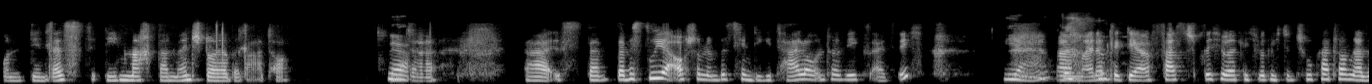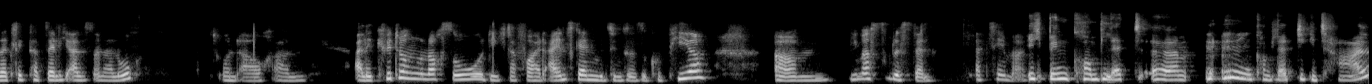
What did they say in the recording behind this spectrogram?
Und den Rest, den macht dann mein Steuerberater. Ja. Und, äh, da ist, da, da bist du ja auch schon ein bisschen digitaler unterwegs als ich. Ja. Weil meiner klickt ja fast sprichwörtlich wirklich den Schuhkarton. Also er klickt tatsächlich alles analog. Und auch ähm, alle Quittungen noch so, die ich davor halt einscannen bzw. kopiere. Ähm, wie machst du das denn? Erzähl mal. Ich bin komplett, ähm, komplett digital.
